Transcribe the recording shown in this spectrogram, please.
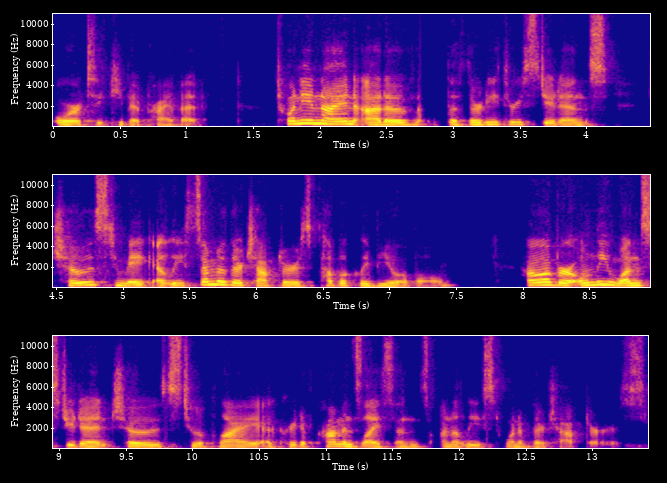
or to keep it private. 29 out of the 33 students chose to make at least some of their chapters publicly viewable. However, only one student chose to apply a Creative Commons license on at least one of their chapters.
